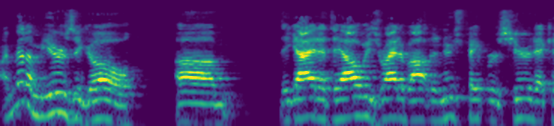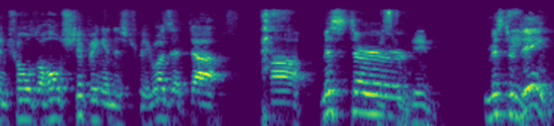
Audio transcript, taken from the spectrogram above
I met him years ago. Um, the guy that they always write about in the newspapers here that controls the whole shipping industry. Was it uh, uh, Mr. Mr. Dean. Mr. Dean. Ding,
